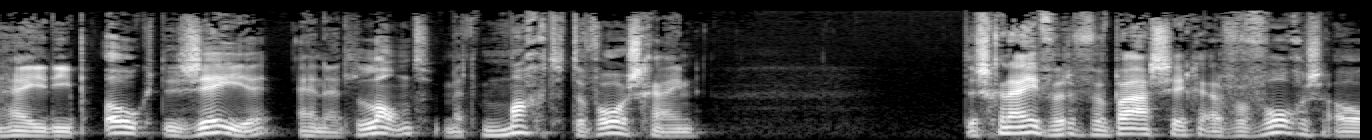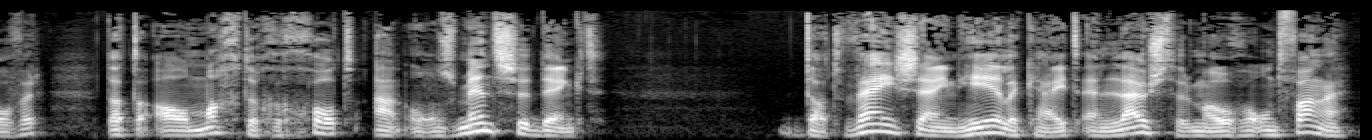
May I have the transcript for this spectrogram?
Hij riep ook de zeeën en het land met macht tevoorschijn. De schrijver verbaast zich er vervolgens over dat de Almachtige God aan ons mensen denkt, dat wij Zijn heerlijkheid en luister mogen ontvangen.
